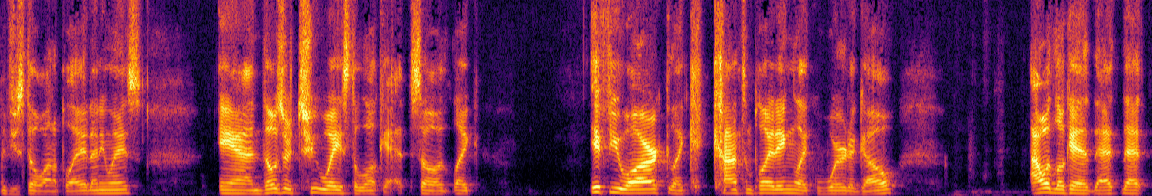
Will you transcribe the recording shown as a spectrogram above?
if you still want to play it anyways. And those are two ways to look at. It. So like if you are like contemplating like where to go, I would look at that that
